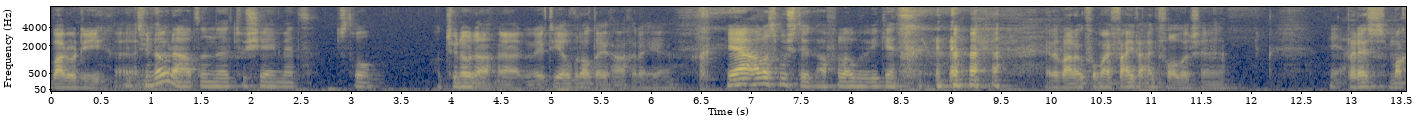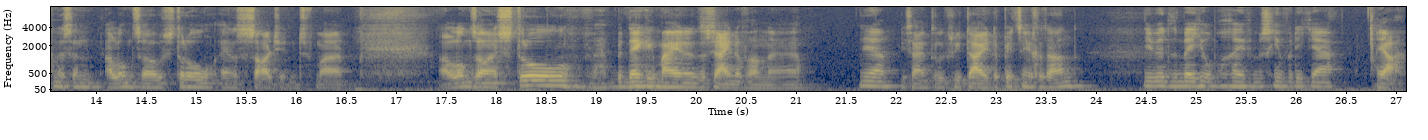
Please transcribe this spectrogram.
waardoor die... eh, Tsunoda had een eh, touché met Stroll. Tsunoda, ja, dan heeft hij overal tegenaan gereden. Ja, alles moest stuk afgelopen weekend. En dat waren ook voor mij vijf uitvallers. eh. Ja. Perez, Magnussen, Alonso, Stroll en Sargent. Maar Alonso en Stroll, bedenk ik mij, er zijn ervan. eh ja, die zijn natuurlijk retired de pits ingegaan. die werd het een beetje opgegeven misschien voor dit jaar. Ja,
